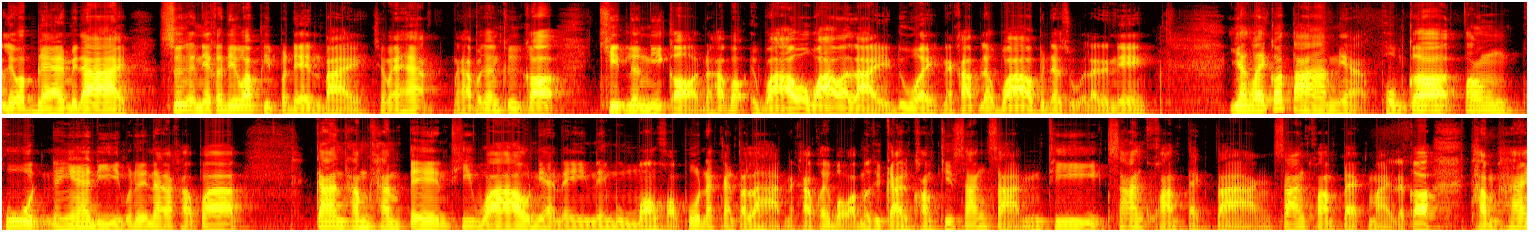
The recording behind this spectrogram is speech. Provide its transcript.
เรียกว่าแบรนด์ไม่ได้ ซึ่งอันนี้ก็เรียกว่าผิดประเด็นไปใช่ไหมฮะนะครับเพราะฉะนั้นคือก็คิดเรื่องนี้ก่อนนะครับว่าว้าวว้าวอะไรด้วยนะครับแล้วว้าวเป็นแนวสู่อะไรนั่นเอง อย่างไรก็ตามเนี่ยผมก็ต้องพูดในแง่ดีมาด้วยนะครับว่า การทำแคมเปญที่ว้าวเนี่ยในในมุมมองของผู้นักการตลาดนะครับเขาบอกว่ามันคือการความคิดสร้างสรรค์ที่สร้างความแตกต่าง สร้างความแปลกใหม่ แล้วก็ทำให้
